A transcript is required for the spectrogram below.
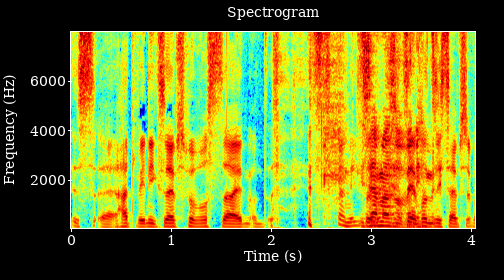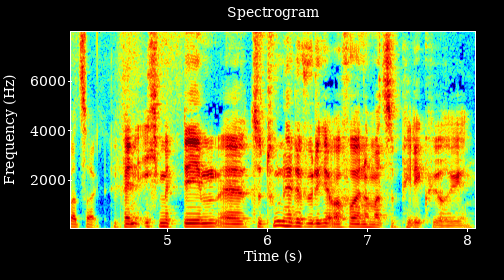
ist, äh, hat wenig Selbstbewusstsein und ist dann nicht Ich sag mal so, sehr von mit- sich selbst überzeugt. Wenn ich mit dem äh, zu tun hätte, würde ich aber vorher nochmal zur Pediküre gehen.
